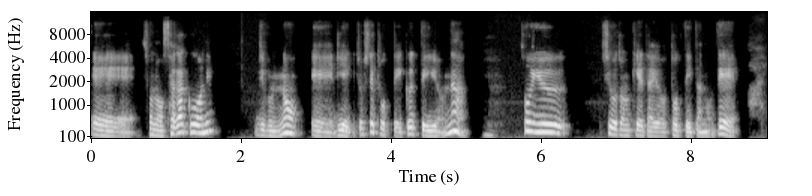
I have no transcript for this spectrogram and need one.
えーその差額をね、自分の、えー利益として取っていくっていうようなうん、そういう仕事の形態を取っていたのではい、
